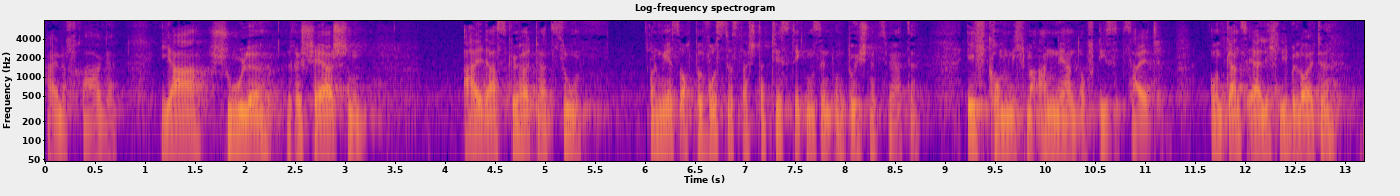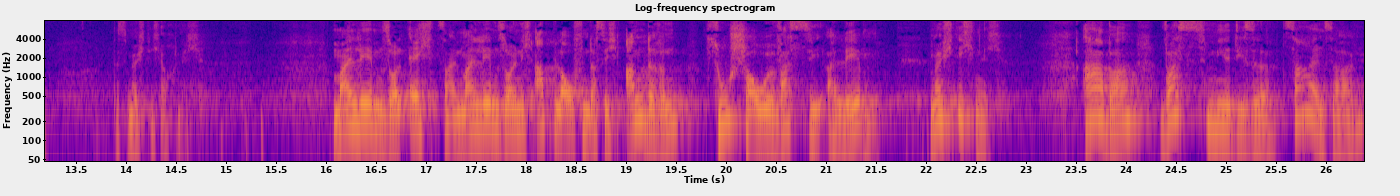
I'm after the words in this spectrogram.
keine Frage. Ja, Schule, Recherchen, all das gehört dazu. Und mir ist auch bewusst, dass das Statistiken sind und Durchschnittswerte. Ich komme nicht mehr annähernd auf diese Zeit. Und ganz ehrlich, liebe Leute, das möchte ich auch nicht. Mein Leben soll echt sein. Mein Leben soll nicht ablaufen, dass ich anderen zuschaue, was sie erleben. Möchte ich nicht. Aber was mir diese Zahlen sagen,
